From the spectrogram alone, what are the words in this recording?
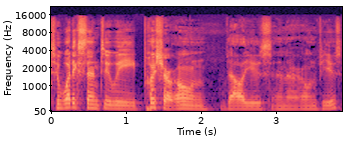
To what extent do we push our own values and our own views?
